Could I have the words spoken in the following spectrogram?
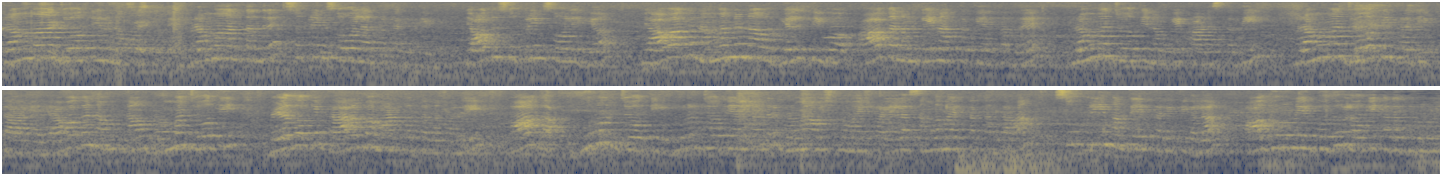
ಬ್ರಹ್ಮ ಜ್ಯೋತಿ ನಮಸ್ಕೃತೆ ಬ್ರಹ್ಮ ಅಂತಂದ್ರೆ ಸುಪ್ರೀಂ ಸೋಲ್ ಅಂತ ಕರಿತೀವಿ. ಯಾವುದು ಸುಪ್ರೀಂ ಸೋಲ್ ಇದೆಯೋ, ಯಾವಾಗ ನಮ್ಮನ್ನು ನಾವು ಗೆಲ್ತೀವೋ ಆಗ ನಮ್ಗೆ ಏನಾಗ್ತತಿ ಅಂತಂದ್ರೆ ಬ್ರಹ್ಮ ಜ್ಯೋತಿ ನಮಗೆ ಕಾಣಿಸ್ತತಿ ಬ್ರಹ್ಮ ಜ್ಯೋತಿ ಪ್ರದೀಪ್ತಾಯ ಯಾವಾಗ ನಮ್ ನಾವು ಬ್ರಹ್ಮ ಜ್ಯೋತಿ ಬೆಳಗೋಕೆ ಪ್ರಾರಂಭ ಮಾಡ್ಕೊಂತ ನಮ್ಮಲ್ಲಿ ಆಗ ಗುರು ಜ್ಯೋತಿ ಗುರು ಜ್ಯೋತಿ ಅಂತಂದ್ರೆ ಬ್ರಹ್ಮ ವಿಷ್ಣು ಮಹೇಶ್ವರ ಎಲ್ಲ ಸಂಗಮ ಇರ್ತಕ್ಕಂತಹ ಸುಪ್ರೀಂ ಅಂತ ಏನ್ ಕರಿತೀವಲ್ಲ ಆ ಗುರುನು ಇರ್ಬೋದು ಲೌಕಿಕದ ಗುರುನೇ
